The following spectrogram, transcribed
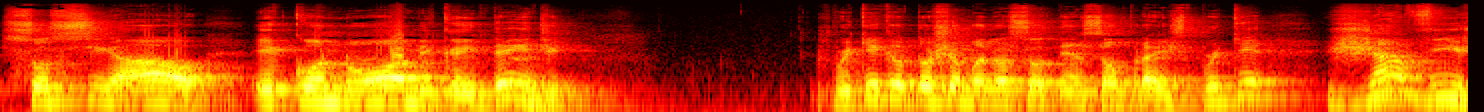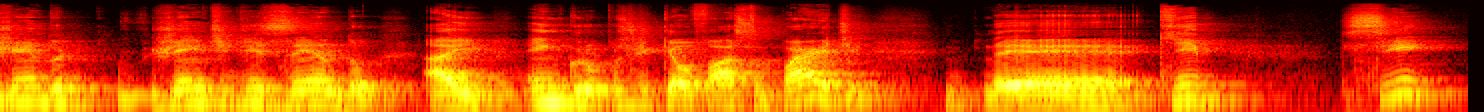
social, econômica, entende? Por que, que eu estou chamando a sua atenção para isso? Porque já vi gente dizendo aí em grupos de que eu faço parte é, que se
